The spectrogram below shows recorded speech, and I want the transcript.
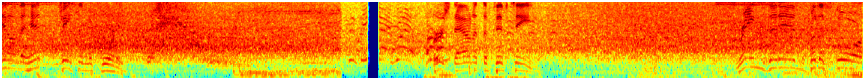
In on the hit, Jason McCourty. First down at the 15. Rings it in for the score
